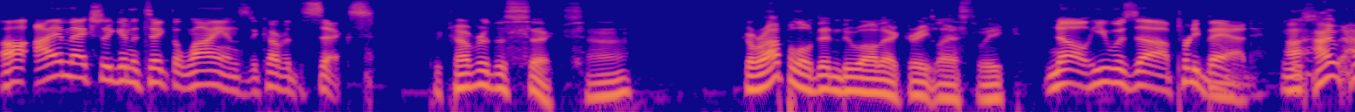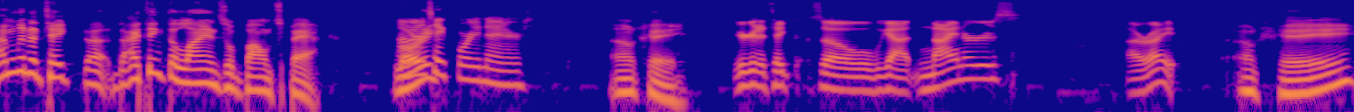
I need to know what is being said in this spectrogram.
Uh, I am actually going to take the Lions to cover the six. to cover the six? Huh? Garoppolo didn't do all that great last week. No, he was uh, pretty bad. He was- I, I, I'm going to take the. I think the Lions will bounce back. I'm going to take 49ers. okay. You're going to take. So we got Niners. All right. Okay.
